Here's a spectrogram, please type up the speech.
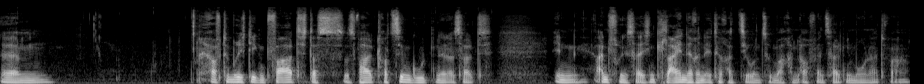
ähm, auf dem richtigen Pfad, das, das war halt trotzdem gut, ne? das halt in Anführungszeichen kleineren Iterationen zu machen, auch wenn es halt ein Monat war.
